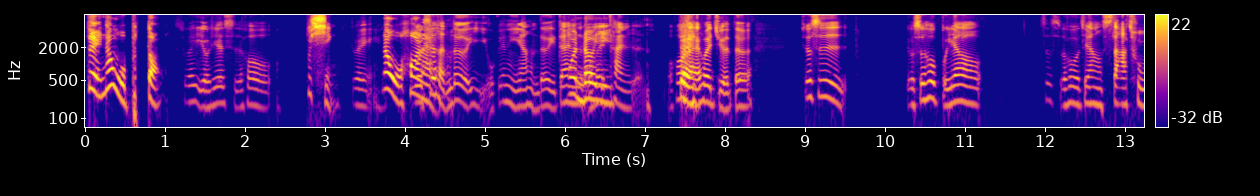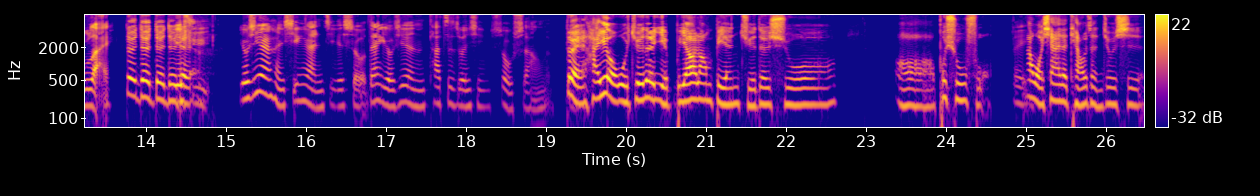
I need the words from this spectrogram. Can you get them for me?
对，那我不懂，所以有些时候不行。对，那我后来我是很乐意，我跟你一样很乐意，但是我很乐意看人。我后来会觉得，就是有时候不要这时候这样杀出来。对对对对对。也许有些人很欣然接受，但有些人他自尊心受伤了。对，还有我觉得也不要让别人觉得说哦、呃、不舒服。对，那我现在的调整就是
